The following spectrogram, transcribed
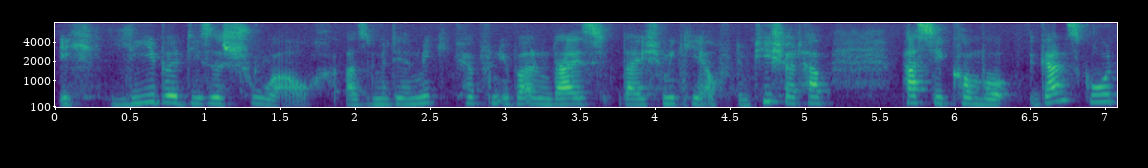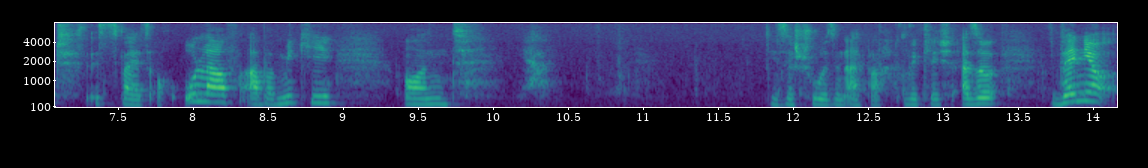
ich liebe diese Schuhe auch. Also mit den Mickey-Köpfen überall und da, ist, da ich Mickey auf dem T-Shirt habe, passt die Kombo ganz gut. Ist zwar jetzt auch Olaf, aber Mickey und diese Schuhe sind einfach wirklich, also wenn ihr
